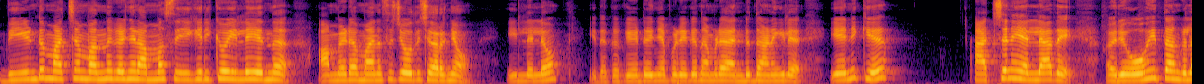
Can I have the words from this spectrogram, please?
വീണ്ടും അച്ഛൻ വന്നു കഴിഞ്ഞാൽ അമ്മ സ്വീകരിക്കോ ഇല്ലേ എന്ന് അമ്മയുടെ മനസ്സ് ചോദിച്ചറിഞ്ഞോ? ഇല്ലല്ലോ. ഇതൊക്കെ കേട്ട് കഴിഞ്ഞപ്പോഴേക്കും നമ്മുടെ അന്റെതാണെങ്കിൽ എനിക്ക് അച്ഛനെ അല്ലാതെ രോഹിത് അങ്കിൾ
